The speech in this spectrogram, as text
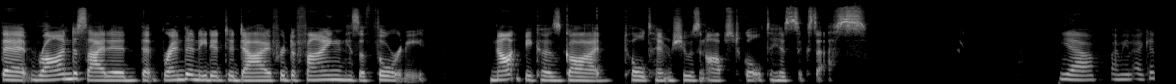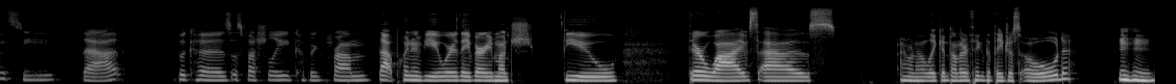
That Ron decided that Brenda needed to die for defying his authority, not because God told him she was an obstacle to his success. Yeah, I mean, I can see that because, especially coming from that point of view where they very much view their wives as, I don't know, like another thing that they just owed, Mm-hmm.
